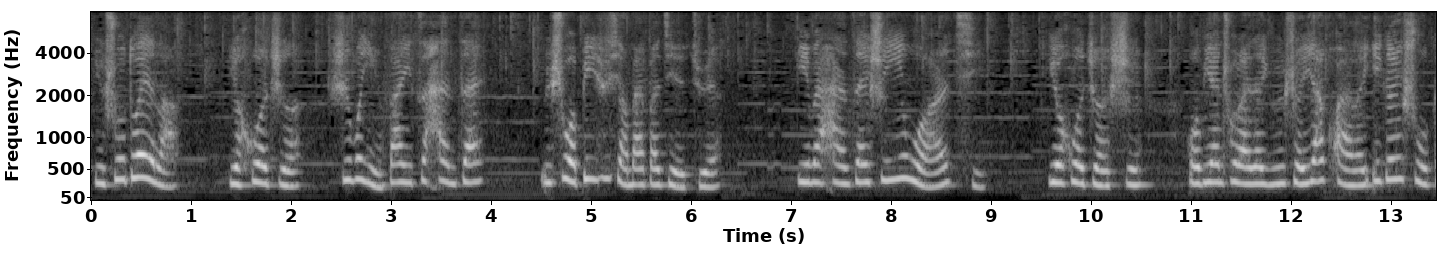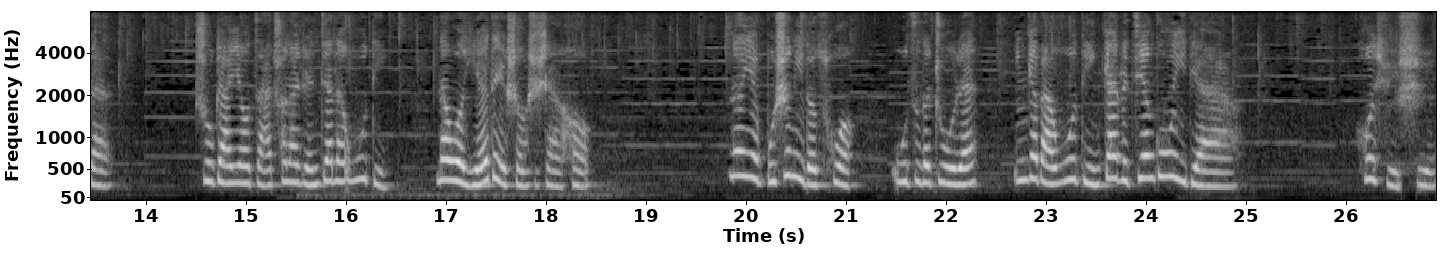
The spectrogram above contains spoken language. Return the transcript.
你说对了，也或者是我引发一次旱灾，于是我必须想办法解决，因为旱灾是因我而起；又或者是我变出来的雨水压垮了一根树干。树干又砸穿了人家的屋顶，那我也得收拾善后。那也不是你的错，屋子的主人应该把屋顶盖得坚固一点啊。或许是，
